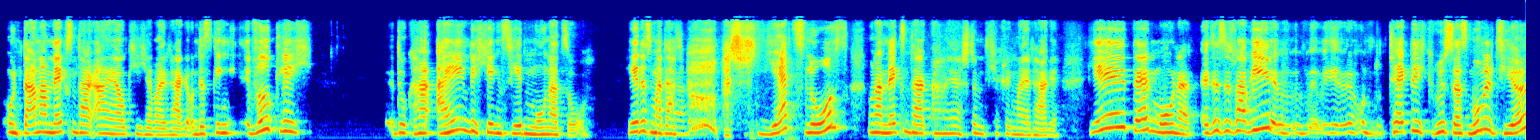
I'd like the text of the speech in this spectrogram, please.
Und dann am nächsten Tag, ah ja, okay, ich habe meine Tage. Und das ging wirklich du kannst, eigentlich ging es jeden Monat so. Jedes Mal dachte ich, oh, was ist denn jetzt los? Und am nächsten Tag, ah ja, stimmt, ich kriege meine Tage. Jeden Monat. Das war wie, und täglich grüßt das Mummeltier.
